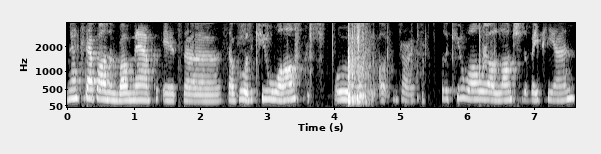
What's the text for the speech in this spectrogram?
next step on the roadmap is uh, so for the Q1, we will, oh, sorry, for the Q1 we'll launch the VPN,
